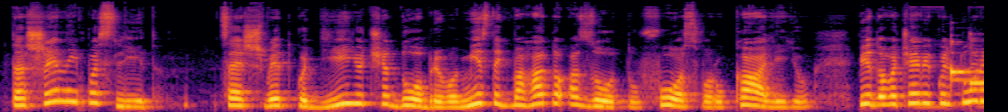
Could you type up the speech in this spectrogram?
Пташиний послід. Це швидкодіюче добриво, містить багато азоту, фосфору, калію. Під овочеві культури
